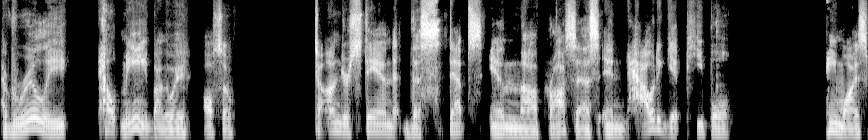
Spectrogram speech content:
have really helped me, by the way, also to understand the steps in the process and how to get people team wise.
